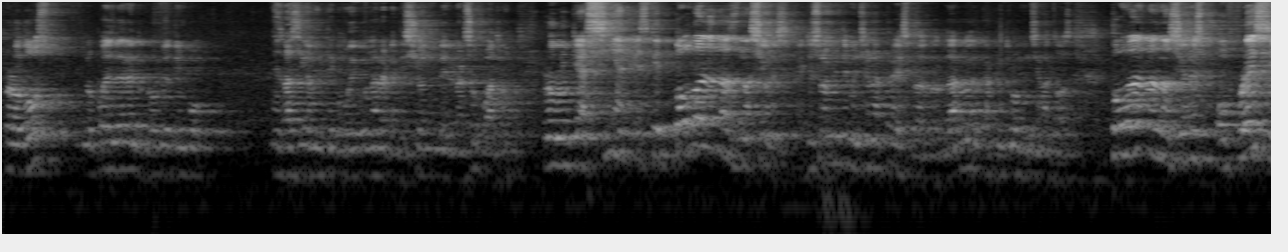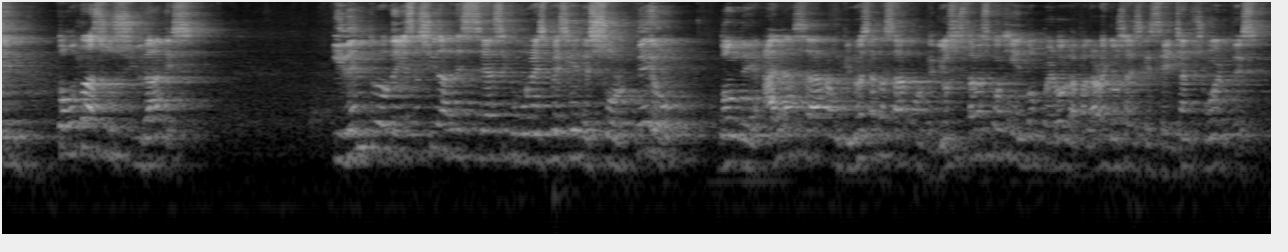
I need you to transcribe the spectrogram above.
pero dos, lo puedes leer en tu propio tiempo. Es básicamente, como digo, una repetición del verso 4. Pero lo que hacían es que todas las naciones, aquí solamente menciona tres, pero a lo largo del capítulo menciona todas, todas las naciones ofrecen todas sus ciudades. Y dentro de esas ciudades se hace como una especie de sorteo donde al azar, aunque no es al azar porque Dios estaba escogiendo, pero la palabra que usa es que se echan suertes,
